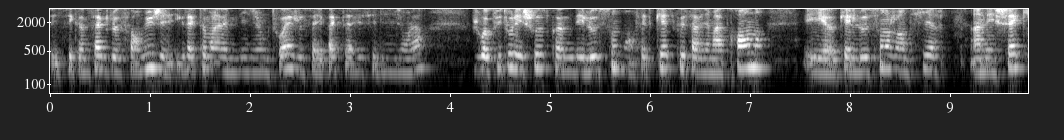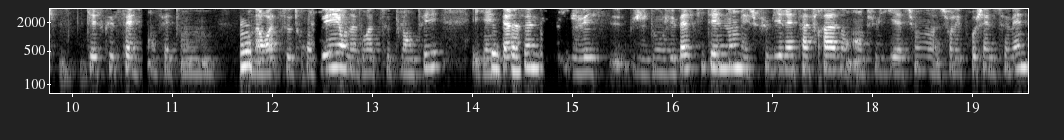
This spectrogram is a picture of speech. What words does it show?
et c'est comme ça que je le formule, j'ai exactement la même vision que toi, et je ne savais pas que tu avais cette vision-là. Je vois plutôt les choses comme des leçons, en fait. Qu'est-ce que ça vient m'apprendre et euh, quelles leçons j'en tire? Un échec, qu'est-ce que c'est En fait, on, a le droit de se tromper, on a le droit de se planter. Et il y a une personne je vais, dont je ne vais pas citer le nom, mais je publierai sa phrase en, publication euh, sur les prochaines semaines,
